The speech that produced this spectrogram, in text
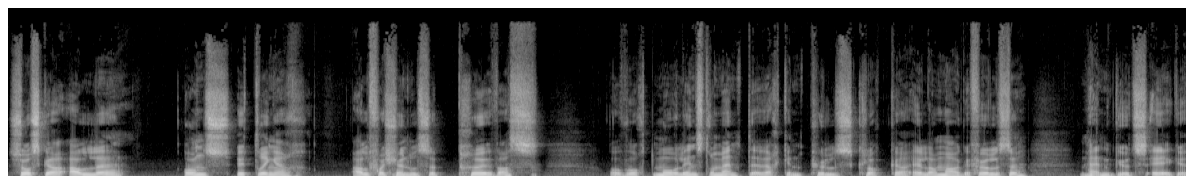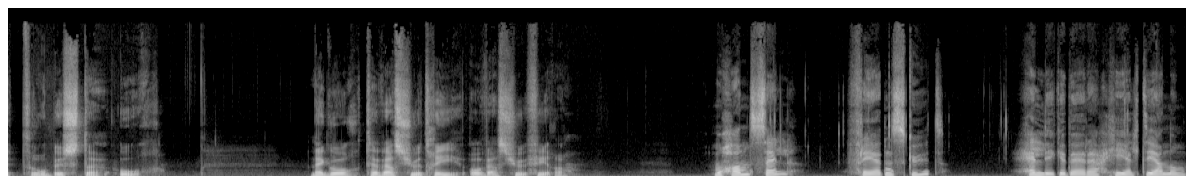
Så skal alle åndsytringer, all forkynnelse, prøves, og vårt måleinstrument er verken pulsklokka eller magefølelse, men Guds eget robuste ord. Vi går til vers 23 og vers 24. Må Han selv, fredens Gud, hellige dere helt igjennom,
